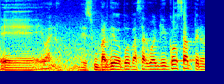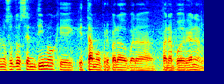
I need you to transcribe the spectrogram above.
Eh, bueno, es un partido que puede pasar cualquier cosa, pero nosotros sentimos que, estamos preparados para, poder ganarlo.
